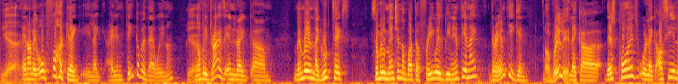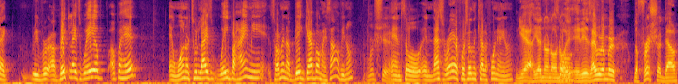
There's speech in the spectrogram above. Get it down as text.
Yeah. And I'm like, oh fuck, like like I didn't think of it that way, you know? Yeah. Nobody drives. And like um remember in that group text, somebody mentioned about the freeways being empty at night? They're empty again. oh, really? Like uh there's points where like I'll see like rever- uh, brake lights way up up ahead and one or two lights way behind me. So I'm in a big gap by myself, you know? oh shit. And so and that's rare for Southern California, you know? yeah, yeah, no, no, no. It, it is. I remember the first shutdown.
